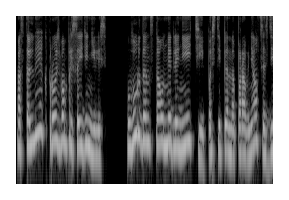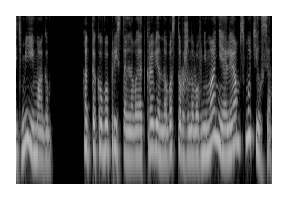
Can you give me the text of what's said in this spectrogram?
Остальные к просьбам присоединились. Лурден стал медленнее идти, постепенно поравнялся с детьми и магом. От такого пристального и откровенно восторженного внимания Лиам смутился.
